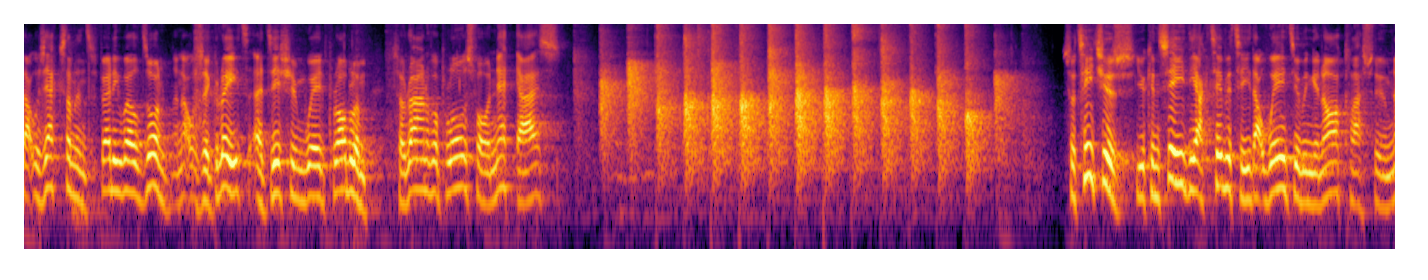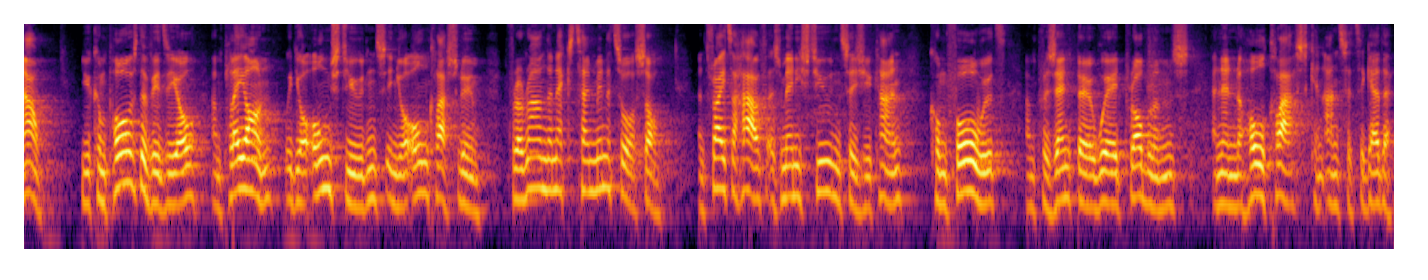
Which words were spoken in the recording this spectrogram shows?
that was excellent. Very well done. And that was a great addition word problem. So round of applause for Net, guys. So teachers, you can see the activity that we're doing in our classroom now. You can pause the video and play on with your own students in your own classroom for around the next 10 minutes or so. And try to have as many students as you can come forward and present their word problems and then the whole class can answer together.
